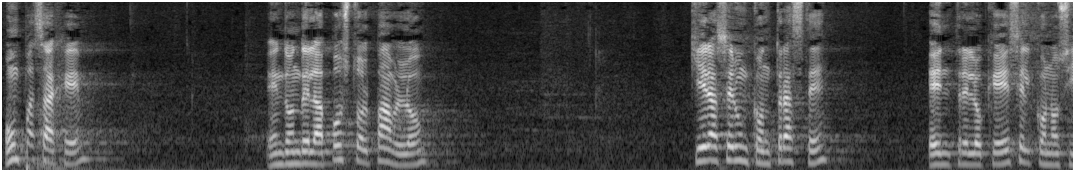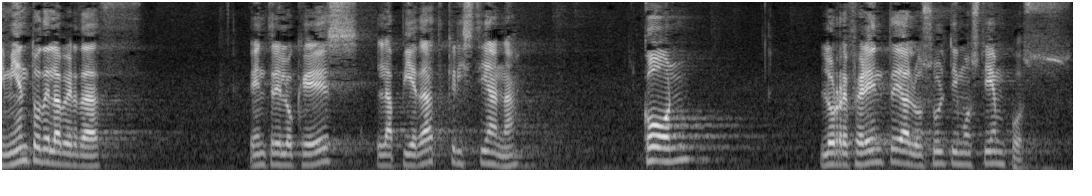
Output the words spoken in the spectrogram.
un pasaje en donde el apóstol Pablo quiere hacer un contraste entre lo que es el conocimiento de la verdad, entre lo que es la piedad cristiana, con lo referente a los últimos tiempos.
